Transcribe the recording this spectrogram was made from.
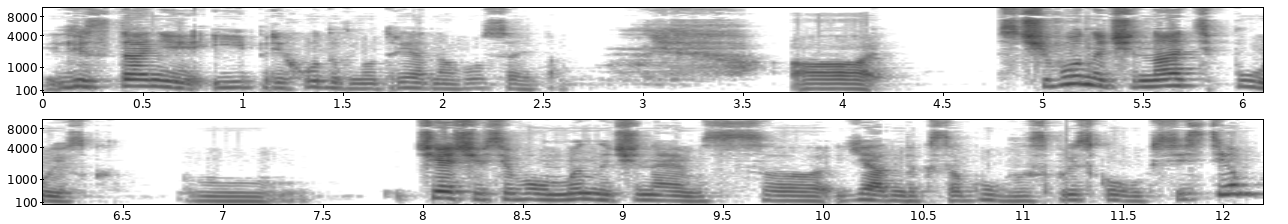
листание и переходы внутри одного сайта. А, с чего начинать поиск? Чаще всего мы начинаем с Яндекса, Гугла, с поисковых систем,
